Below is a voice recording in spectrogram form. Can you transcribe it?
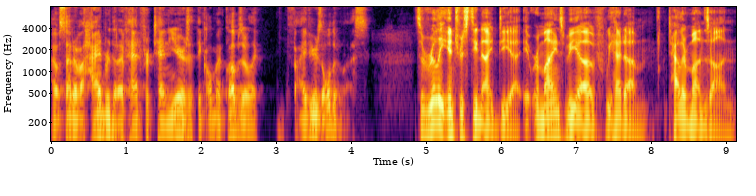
outside of a hybrid that i've had for 10 years i think all my clubs are like five years old or less It's a really interesting idea. It reminds me of we had um, Tyler Munns on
